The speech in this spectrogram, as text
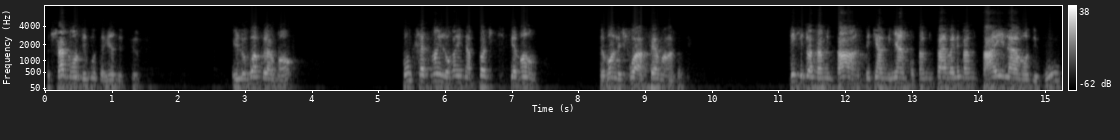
que chaque rendez-vous, ça vient de Dieu, il le voit clairement, concrètement, il aura une approche différente devant les choix à faire dans la journée. C'est qu'il doit faire mitzvah, c'est qu'il y a pour faire mitzvah, il va aller faire mitzvah, il a un rendez-vous.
